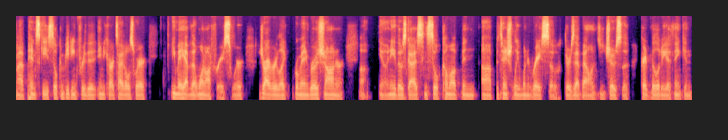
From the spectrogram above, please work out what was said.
uh, Penske still competing for the IndyCar titles, where you may have that one-off race where a driver like Romain Grosjean or uh, you know any of those guys can still come up and uh, potentially win a race. So there's that balance and shows the credibility, I think, and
